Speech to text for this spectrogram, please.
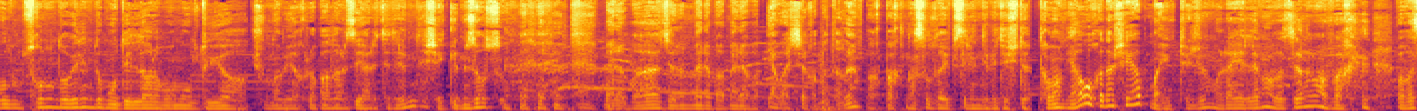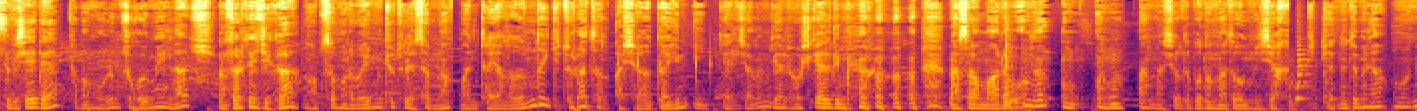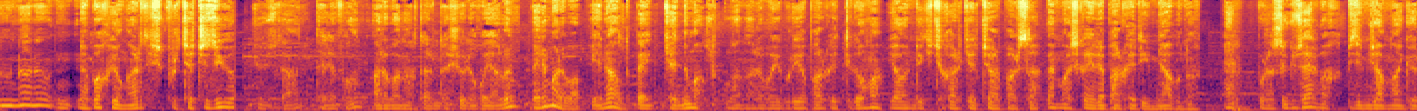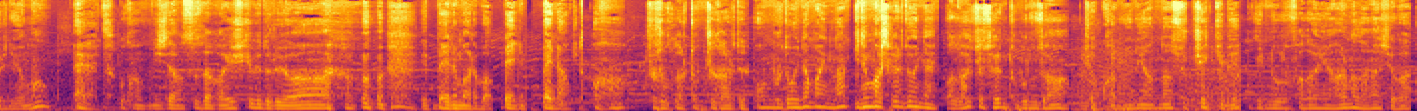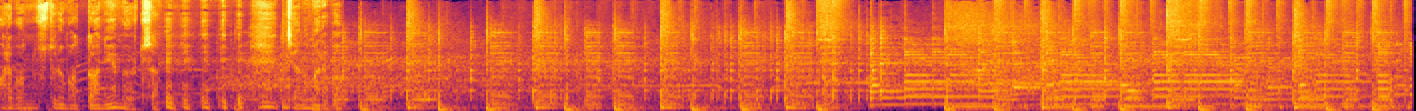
oğlum sonunda benim de modelli arabam oldu ya. Şunla bir akrabaları ziyaret edelim de şeklimiz olsun. merhaba canım merhaba merhaba. Yavaşça kapatalım. Bak bak nasıl da hepsinin dibi düştü. Tamam ya o kadar şey yapmayın. Çocuğum orayı elleme bozacaksın ama bak. Babası bir şey de. Tamam oğlum çok övmeyin lan. Şş, nazar değecek ha. Ne yapsam arabayı mı kötülesem lan? Manitayı alalım da iki tur atalım. Aşağıdayım. Gel canım gel hoş geldin. Nasıl ama araba? Anlaşıldı bununla da olmayacak. Git ne deme lan? Ne bakıyorsun kardeş fırça çiziyor. Cüzdan, telefon, araba anahtarını da şöyle koyalım. Benim arabam yeni aldım. Ben kendim aldım. Ulan arabayı buraya park ettik ama ya öndeki çıkarken çarparsa ben başka yere park edeyim ya bunu. Heh, burası güzel bak. Bizim camdan görünüyor mu? Evet. Ulan vicdansız da kayış gibi duruyor ha. E, benim arabam. Benim. Ben aldım. Aha. Çocuklar top çıkardı. Oğlum burada oynamayın lan. Gidin başka yerde oynayın. Vallahi keserim topunuzu ha. Çöp kamyonu yandan sürtecek gibi. Bugün dolu falan yağar mı lan acaba? Arabanın üstüne battaniye mi örtsem? Canım arabam.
